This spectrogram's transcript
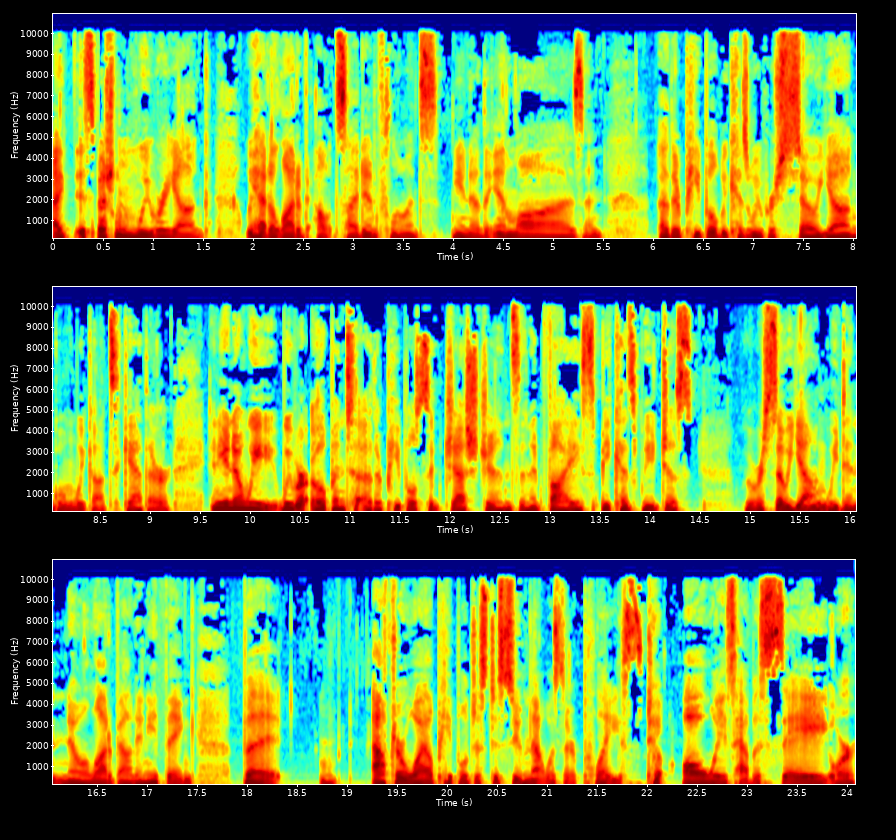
I especially when we were young, we had a lot of outside influence. You know, the in laws and other people because we were so young when we got together. And you know, we we were open to other people's suggestions and advice because we just we were so young. We mm-hmm. didn't know a lot about anything. But after a while people just assumed that was their place to always have a say or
